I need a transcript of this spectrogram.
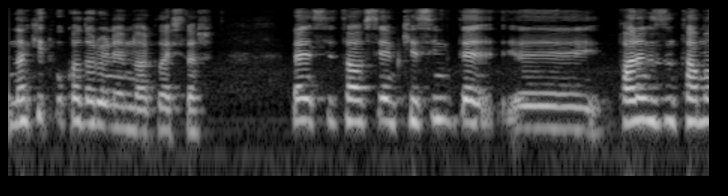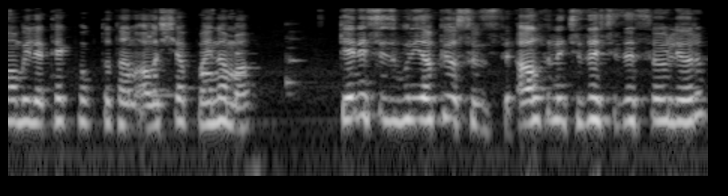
Nakit o kadar önemli arkadaşlar. Ben size tavsiyem kesinlikle e, paranızın tamamıyla tek noktadan alış yapmayın ama gene siz bunu yapıyorsunuz. Altını çize çize söylüyorum.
